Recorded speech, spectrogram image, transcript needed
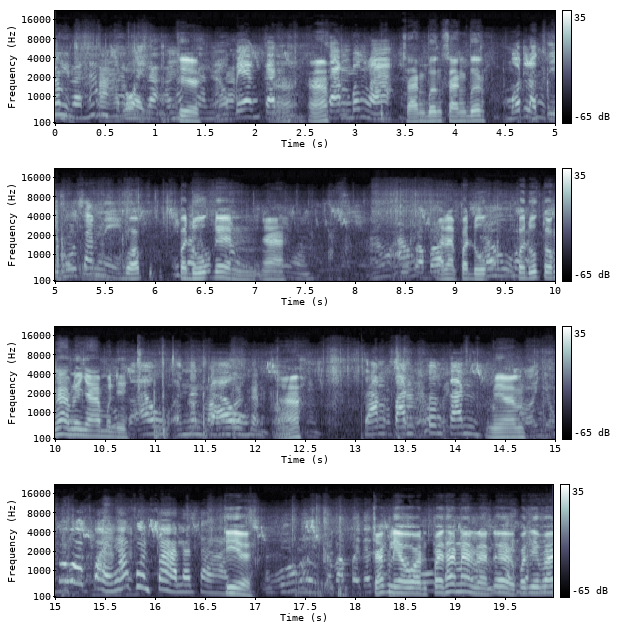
น้ำหาร้อยเจ้อเอาแบ่งกันเอาสั่งเบิ่งละสั่งเบิ้งสั่งเบิ้งหมดและตีผู้ซ้ำนี่บ่ปลาดุกเด่นอ่าเอาเอาอันนั้นปลาดุกปลาดุกตัวงามเลยยามมื้อนี้ก็เอาอันนั้นก็เอาอะ สั่งปันเครื่องกันแมนไปนะคุณป่าละตาเตี้ยจักเลียวอันไปทางนั้นแหละเออปฏิว่า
